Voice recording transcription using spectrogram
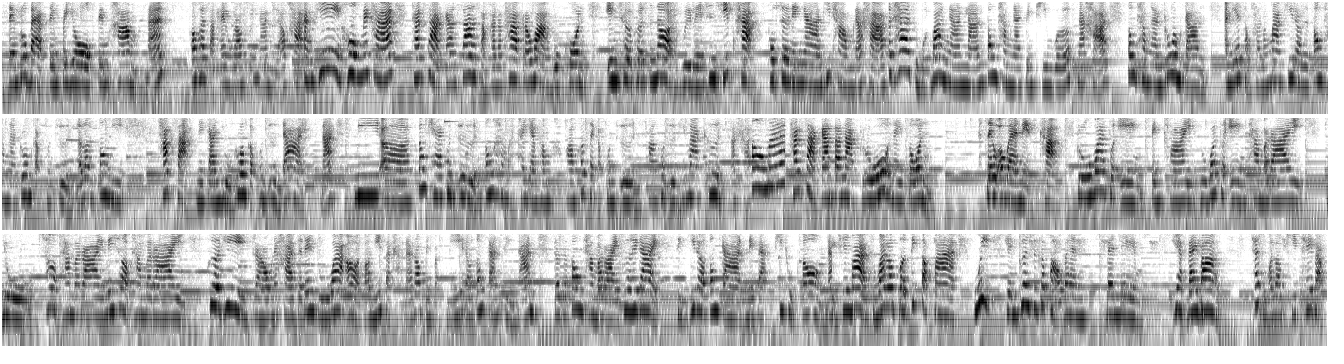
เต็มรูปแบบเต็มประโยค เต็มคำนะ เพราะภาษาไทยของเราสวยงามอยู่แล้วค่ะอย่างที่ 6 นะคะ ทักษะการสร้างสัมพันธภาพระหว่างบุคคล interpersonal relationship ค่ะ พบเจอในงานที่ทำนะคะถ้าสมมติว่างานนั้นต้องทำงานเป็นทีมเวิร์กนะคะ ต้องทำงานร่วมกัน อันนี้สำคัญมาก ๆ ที่เราจะต้องทำงานร่วมกับคนอื่น แล้วเราจะต้องมีทักษะในการอยู่ร่วมกับคนอื่นได้นะ มีต้องแคร์คนอื่น ต้องพยายามทำความเข้าใจกับคนอื่น ฟังคนอื่นให้มากขึ้นนะคะ ต่อมาทักษะการตระหนักรู้ในตน self awareness ค่ะ รู้ว่าตัวเองเป็นใคร รู้ว่าตัวเองทำอะไร อยู่ชอบทำอะไร ไม่ชอบทำอะไร เพื่อที่เรานะคะจะได้รู้ว่าอ๋อตอนนี้สถานะเราเป็นแบบนี้ เราต้องการสิ่งนั้นเราจะต้องทำอะไรเพื่อให้ได้สิ่งที่เราต้องการในแบบที่ถูกต้องนะอย่างเช่นว่า สมมติว่าเราเปิด TikTok มาอุ้ยเห็นเพื่อนซื้อกระเป๋าแบรนด์แบรนด์เนมอยากได้บ้าง ถ้าสมมติว่าเราคิดให้แบบ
